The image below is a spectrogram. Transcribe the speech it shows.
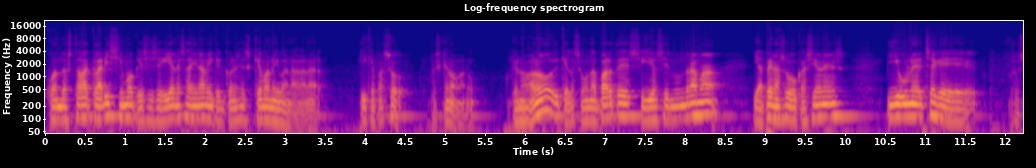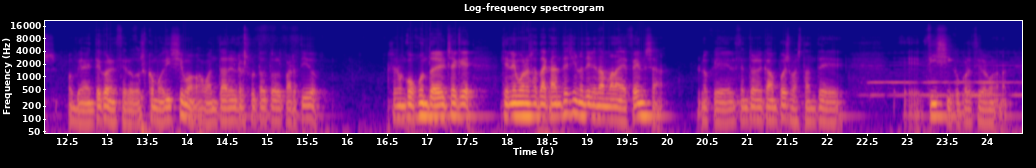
Cuando estaba clarísimo que si seguían esa dinámica y con ese esquema no iban a ganar. ¿Y qué pasó? Pues que no ganó. Que no ganó y que la segunda parte siguió siendo un drama y apenas hubo ocasiones. Y un Elche que, pues obviamente con el 0-2 comodísimo, aguantar el resultado todo el partido. O sea, es un conjunto de Elche que tiene buenos atacantes y no tiene tan mala defensa. Lo que el centro del campo es bastante eh, físico, por decirlo de alguna manera.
